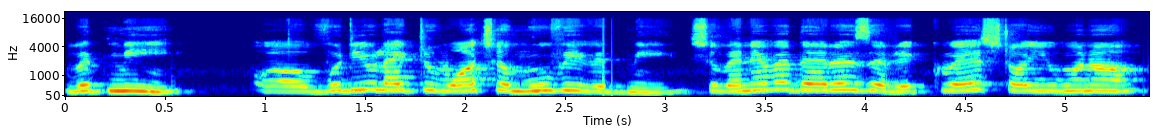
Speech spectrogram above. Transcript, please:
with me? Uh, would you like to watch a movie with me? So whenever there is a request or you want to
